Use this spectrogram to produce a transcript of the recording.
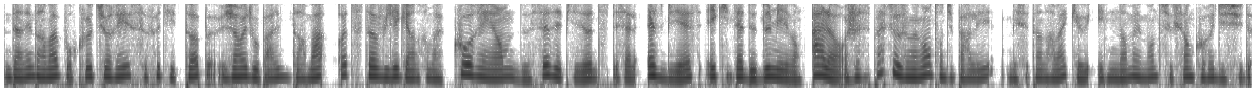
Dernier drama pour clôturer ce petit top, j'ai envie de vous parler du drama Hot Stuff League, un drama coréen de 16 épisodes spécial SBS et qui date de 2020. Alors, je sais pas si vous en avez entendu parler, mais c'est un drama qui a eu énormément de succès en Corée du Sud.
